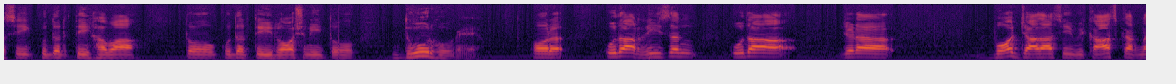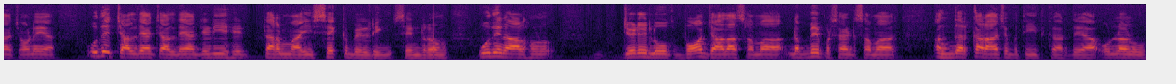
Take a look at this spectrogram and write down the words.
ਅਸੀਂ ਕੁਦਰਤੀ ਹਵਾ ਤੋਂ, ਕੁਦਰਤੀ ਰੋਸ਼ਨੀ ਤੋਂ ਦੂਰ ਹੋ ਗਏ ਔਰ ਉਹਦਾ ਰੀਜ਼ਨ ਉਹਦਾ ਜਿਹੜਾ ਬਹੁਤ ਜ਼ਿਆਦਾ ਸੀ ਵਿਕਾਸ ਕਰਨਾ ਚਾਹੁੰਦੇ ਆ ਉਹਦੇ ਚਲਦਿਆਂ ਚਲਦਿਆਂ ਜਿਹੜੀ ਇਹ ਟਰਮ ਆਈ ਸਿੱਕ ਬਿਲਡਿੰਗ ਸਿੰਡਰੋਮ ਉਹਦੇ ਨਾਲ ਹੁਣ ਜਿਹੜੇ ਲੋਕ ਬਹੁਤ ਜ਼ਿਆਦਾ ਸਮਾਂ 90% ਸਮਾਂ ਅੰਦਰ ਘਰਾਂ 'ਚ ਬਤੀਤ ਕਰਦੇ ਆ, ਉਹਨਾਂ ਨੂੰ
